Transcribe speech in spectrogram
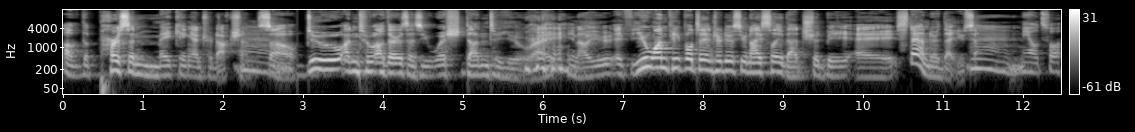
of the person making introductions. So do unto others as you wish done to you, right? you know, you if you want people to introduce you nicely, that should be a standard that you set. 嗯，没有错。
